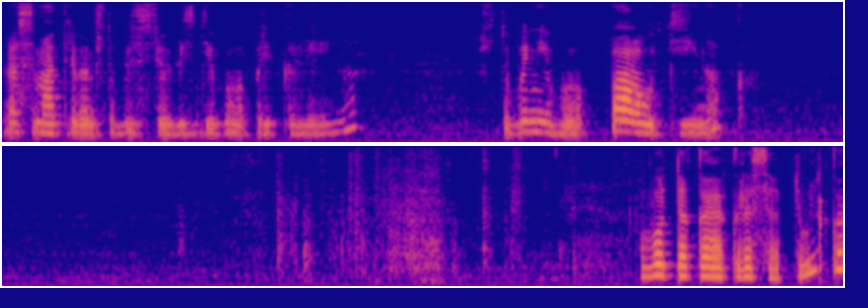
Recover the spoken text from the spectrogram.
Просматриваем, чтобы все везде было приклеено. Чтобы не было паутинок. Вот такая красотулька.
